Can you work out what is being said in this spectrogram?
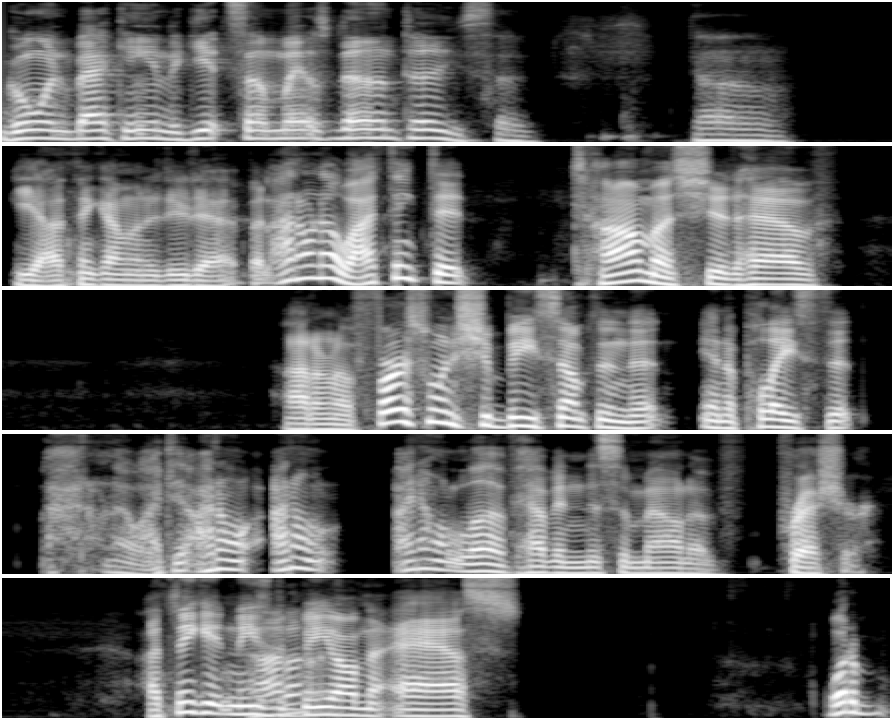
going back in to get something else done too. So, uh, Yeah, I think I'm going to do that. But I don't know. I think that Thomas should have, I don't know. First one should be something that in a place that, I don't know. I, I don't, I don't, I don't love having this amount of pressure. I think it needs to be on the ass. What, ab-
